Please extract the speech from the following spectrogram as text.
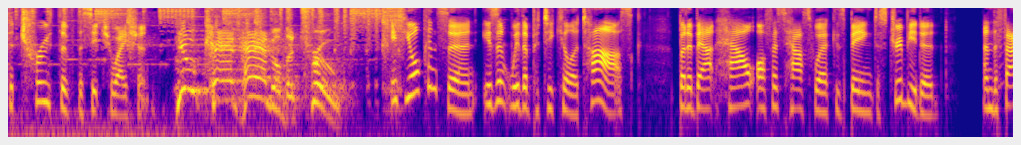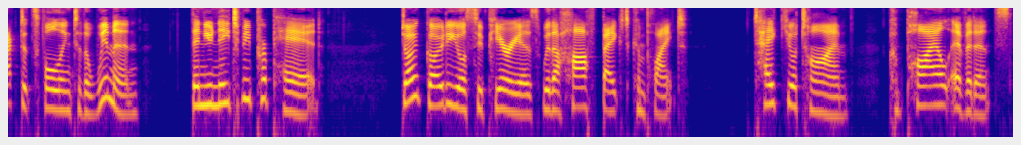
the truth of the situation. You can't handle the truth! If your concern isn't with a particular task, but about how office housework is being distributed and the fact it's falling to the women, then you need to be prepared. Don't go to your superiors with a half baked complaint. Take your time, compile evidence,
